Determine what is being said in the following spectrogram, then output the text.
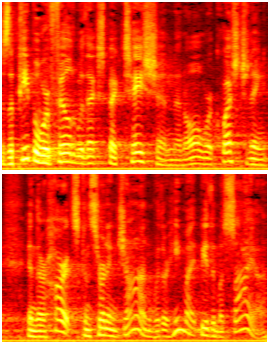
As the people were filled with expectation and all were questioning in their hearts concerning John whether he might be the Messiah,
